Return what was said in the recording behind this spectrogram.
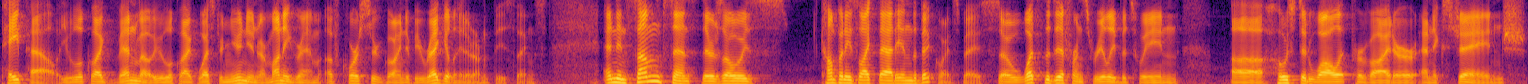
PayPal, you look like Venmo, you look like Western Union or MoneyGram, of course you're going to be regulated on these things. And in some sense, there's always companies like that in the Bitcoin space. So what's the difference really between a hosted wallet provider and exchange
